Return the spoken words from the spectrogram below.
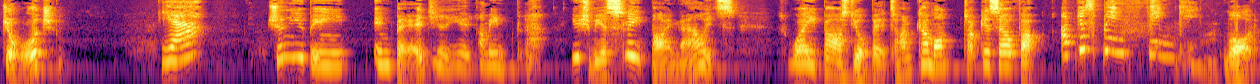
George, Yeah? shouldn't you be in bed? You, I mean, you should be asleep by now. It's, it's way past your bedtime. Come on, tuck yourself up. I've just been thinking. What?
